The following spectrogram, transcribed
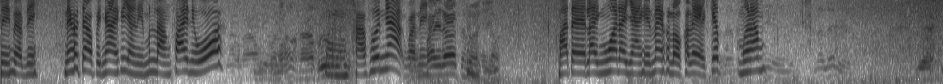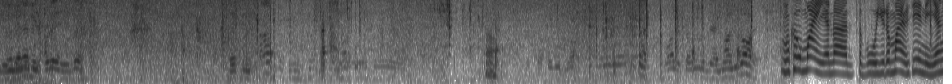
นี่แบบนี้นี่เขาเจ้าไปง่ายคืออย่างนี้มันหลังไฟนี่โอ้ยหาพื้ อืนมหาพื้นยากกว่านี้ ไปแล้วจังหวะนี้มาแต่ไรงัวได้ยางเห็นไหมเขาหลอกเขาแหลกเก็บมือน้เหลือเหลือได้ดิบ่ได้เด้อเด็ดอีกครับำมันคือไหมอันว่าตะปูอยู่ตรงไหมไปสินี่ยัง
